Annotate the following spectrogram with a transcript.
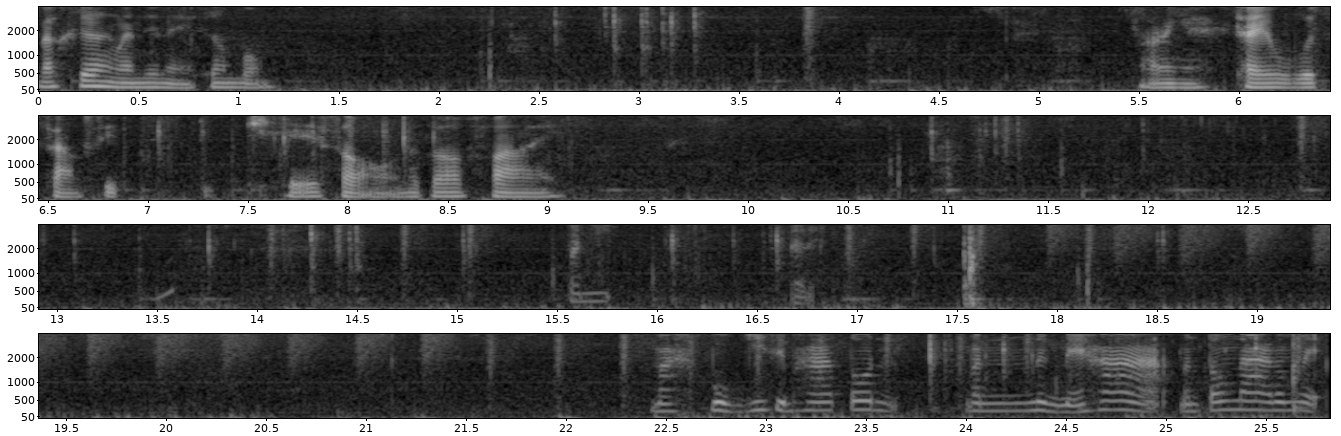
แล้วเครื่องนั้นอยู่ไหน เครื่องบ่มเอาไง ใช้วูดสามสิบเคสองแล้วก็ไฟล์ ปะนี้อะไรมาป ลูกยี่สิบห้าต้น มันหนึ่งในห้ามันต้องได้บ้างแหละ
